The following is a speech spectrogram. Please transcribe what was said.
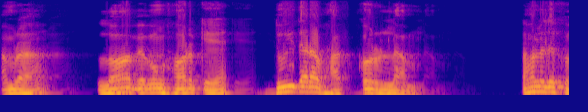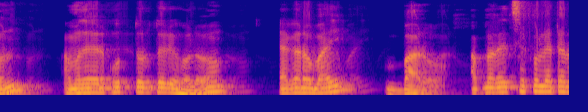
আমরা লব এবং হরকে দুই দ্বারা ভাগ করলাম। তাহলে দেখুন, আমাদের উত্তর তৈরি হলো এগারো বাই বারো। আপনারা ইচ্ছে করলে এটার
